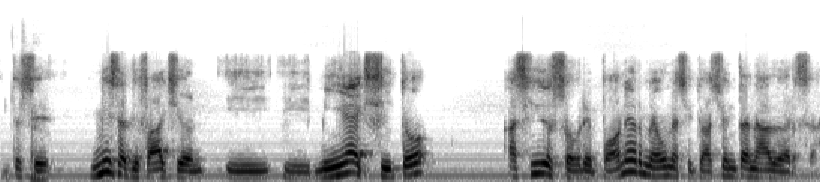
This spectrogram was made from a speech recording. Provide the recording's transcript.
Entonces, mi satisfacción y, y mi éxito ha sido sobreponerme a una situación tan adversa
